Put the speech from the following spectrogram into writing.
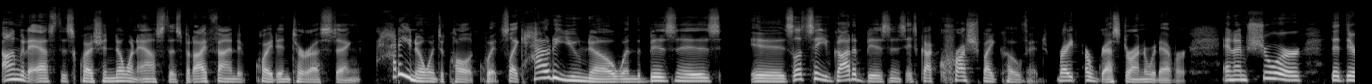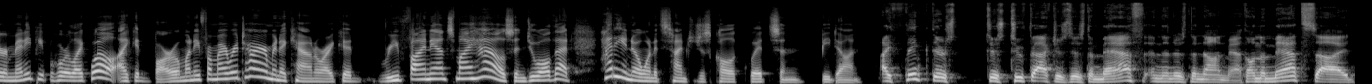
I'm going to ask this question. No one asked this, but I find it quite interesting. How do you know when to call it quits? Like, how do you know when the business is let's say you've got a business, it's got crushed by COVID, right? A restaurant or whatever. And I'm sure that there are many people who are like, well, I could borrow money from my retirement account or I could refinance my house and do all that. How do you know when it's time to just call it quits and be done? I think there's there's two factors. There's the math and then there's the non-math. On the math side,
